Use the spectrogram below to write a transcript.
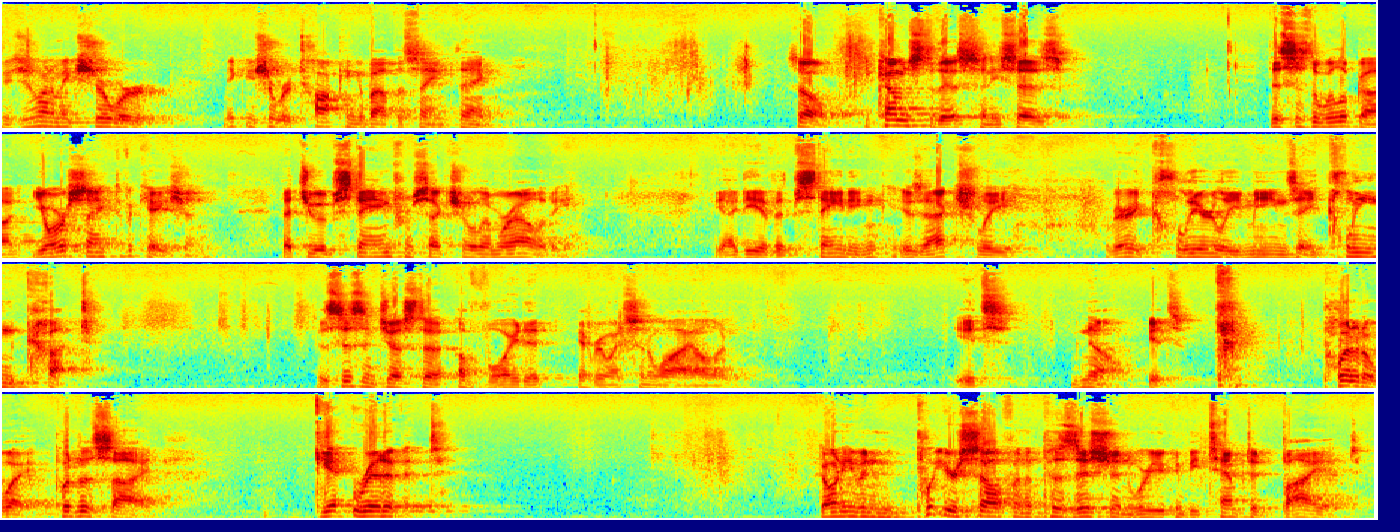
you just want to make sure we're making sure we're talking about the same thing. So he comes to this and he says, This is the will of God, your sanctification, that you abstain from sexual immorality. The idea of abstaining is actually very clearly means a clean cut. This isn't just to avoid it every once in a while and it's no, it's put it away, put it aside, get rid of it. Don't even put yourself in a position where you can be tempted by it.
